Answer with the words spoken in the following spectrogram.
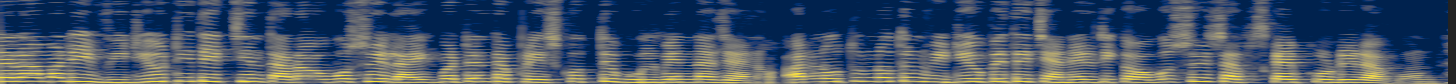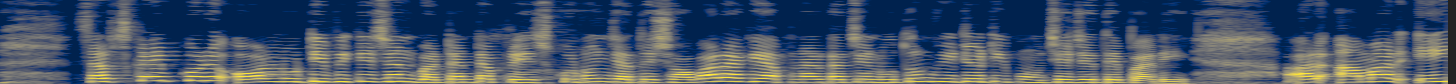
যারা আমার এই ভিডিওটি দেখছেন তারা অবশ্যই লাইক বাটনটা প্রেস করতে ভুলবেন না যেন। আর নতুন নতুন ভিডিও পেতে চ্যানেলটিকে অবশ্যই সাবস্ক্রাইব করে রাখুন। সাবস্ক্রাইব করে অল নোটিফিকেশান বাটনটা প্রেস করুন যাতে সবার আগে আপনার কাছে নতুন ভিডিওটি পৌঁছে যেতে পারে। আর আমার এই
